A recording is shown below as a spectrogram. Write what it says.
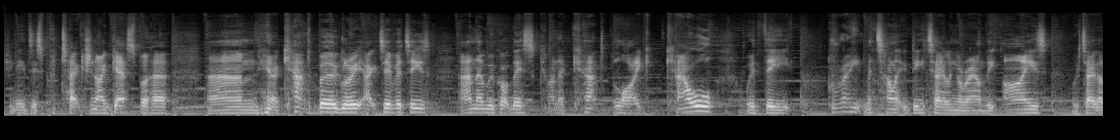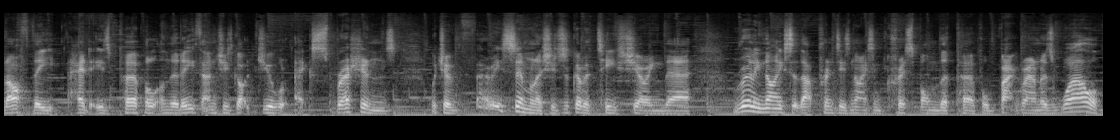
She needs this protection, I guess, for her um, you know, cat burglary activities. And then we've got this kind of cat-like cowl with the great metallic detailing around the eyes. We take that off, the head is purple underneath and she's got dual expressions, which are very similar. She's just got her teeth showing there. Really nice that that print is nice and crisp on the purple background as well.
